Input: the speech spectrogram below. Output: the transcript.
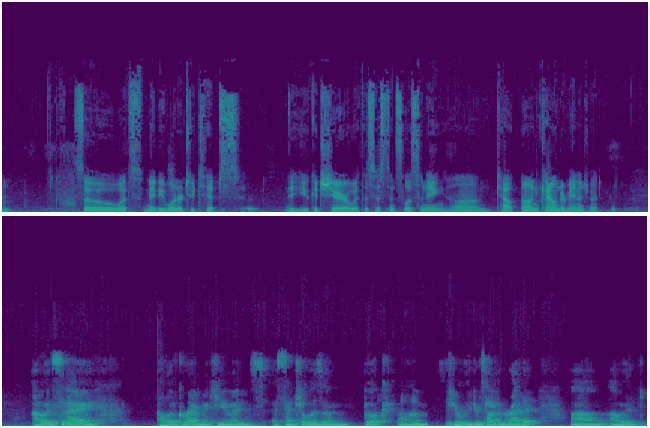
Hmm. So, what's maybe one or two tips that you could share with assistants listening on on calendar management? I would say I love Greg McKeown's Essentialism book. Mm-hmm. Um, if your leaders haven't read it, um, I would,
